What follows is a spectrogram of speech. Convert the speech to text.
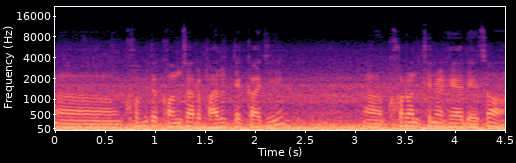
어, COVID 검사를 받을 때까지 어, quarantine을 해야 돼서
